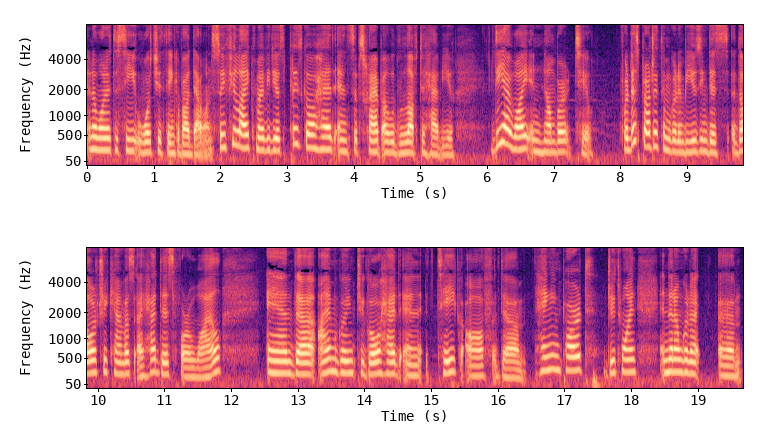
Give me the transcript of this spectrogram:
and I wanted to see what you think about that one. So if you like my videos, please go ahead and subscribe. I would love to have you. DIY in number two. For this project, I'm going to be using this Dollar Tree canvas. I had this for a while and uh, I'm going to go ahead and take off the hanging part, jute twine, and then I'm to um,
